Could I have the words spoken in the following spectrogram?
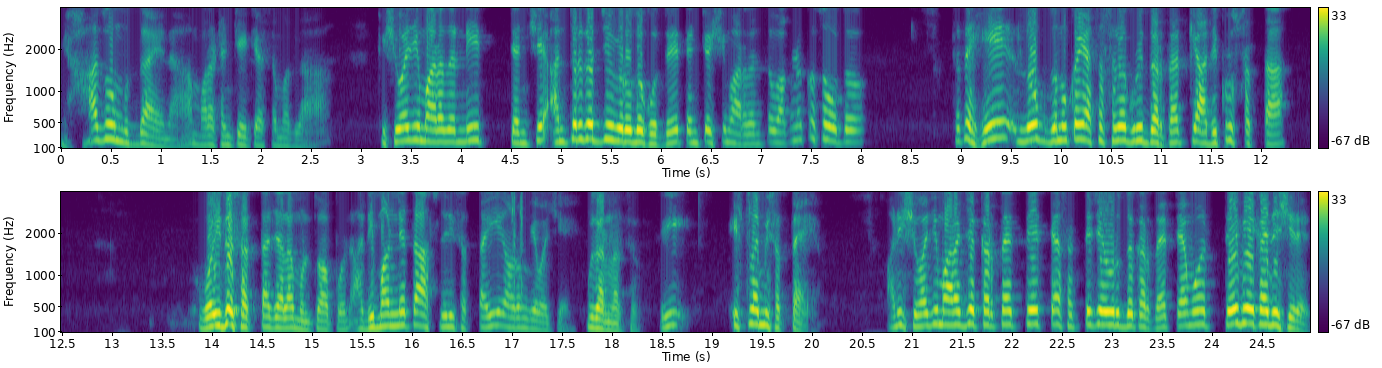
हा जो मुद्दा आहे ना मराठ्यांच्या इतिहासामधला की शिवाजी महाराजांनी त्यांचे अंतर्गत जे विरोधक होते त्यांच्याशी महाराजांचं वागणं कसं होतं? तर हे लोक जणू काही असं सगळं गृहीत धरतात की अधिकृत सत्ता वैध सत्ता ज्याला म्हणतो आपण अधिमान्यता असलेली सत्ता ही औरंगजेबाची आहे उदाहरणार्थ. ही इस्लामी सत्ता आहे. आणि शिवाजी महाराज जे करतायत ते त्या सत्तेच्या विरुद्ध करतायत त्यामुळे ते बेकायदेशीर आहेत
